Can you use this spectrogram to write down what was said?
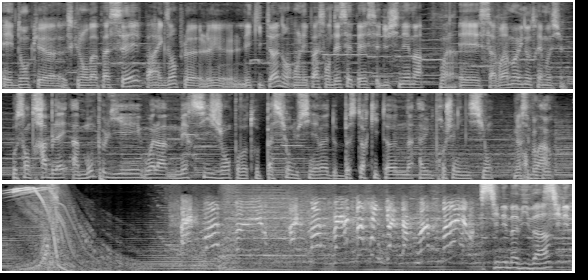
Et donc, euh, ce que l'on va passer, par exemple, le, les Keaton, on les passe en DCP, c'est du cinéma. Voilà. Et ça a vraiment une autre émotion. Au centre Rabelais, à Montpellier. Voilà, merci Jean pour votre passion du cinéma de Buster Keaton. À une prochaine émission. Merci beaucoup. Cinéma Viva, Cinéma...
